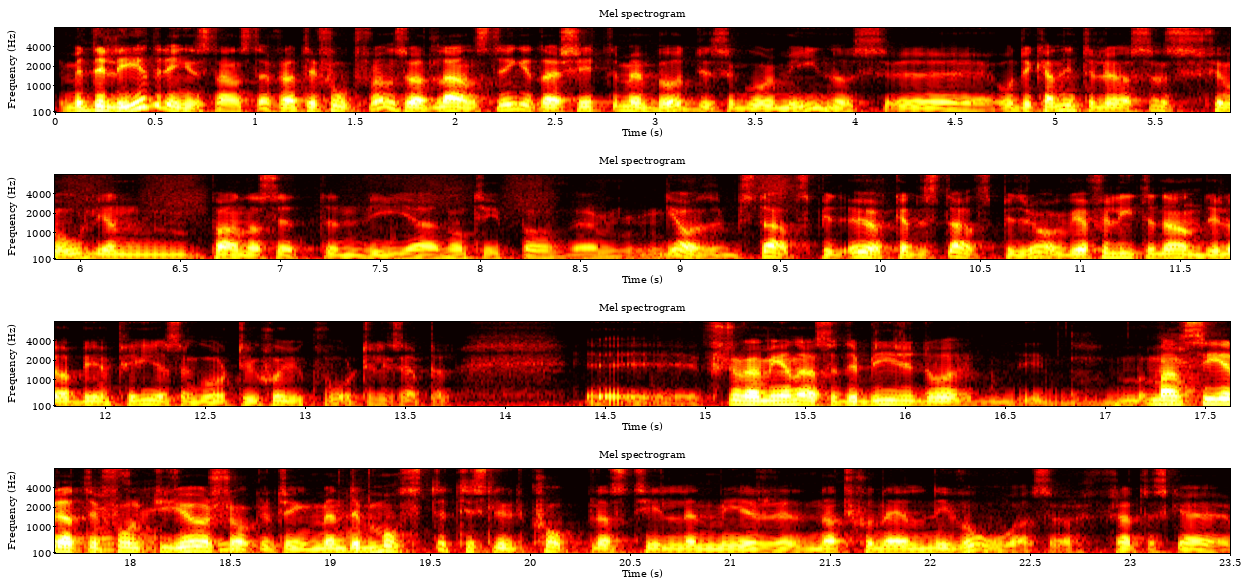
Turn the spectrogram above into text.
men det leder ingenstans därför att det är fortfarande så att landstinget där sitter med en budget som går minus eh, och det kan inte lösas förmodligen på annat sätt än via någon typ av eh, ja, statsbid ökade statsbidrag. Vi har för liten andel av BNP som går till sjukvård till exempel. Eh, förstår du vad jag menar? Alltså det blir då, man ser att det, folk gör saker och ting men det måste till slut kopplas till en mer nationell nivå alltså, för att det ska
